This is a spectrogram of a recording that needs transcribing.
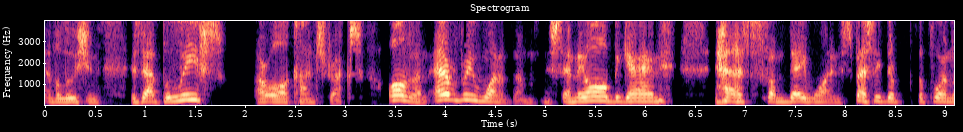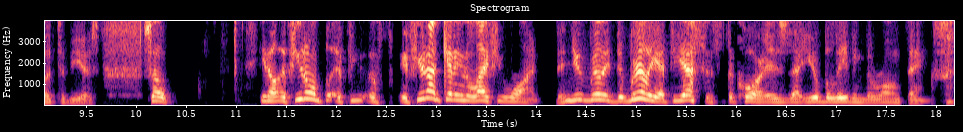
evolution is that beliefs are all constructs all of them, every one of them. And they all began as from day one, especially the, the formative years. So, you know, if you don't, if you, if, if you're not getting the life you want, then you really, really at the essence, the core is that you're believing the wrong things.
